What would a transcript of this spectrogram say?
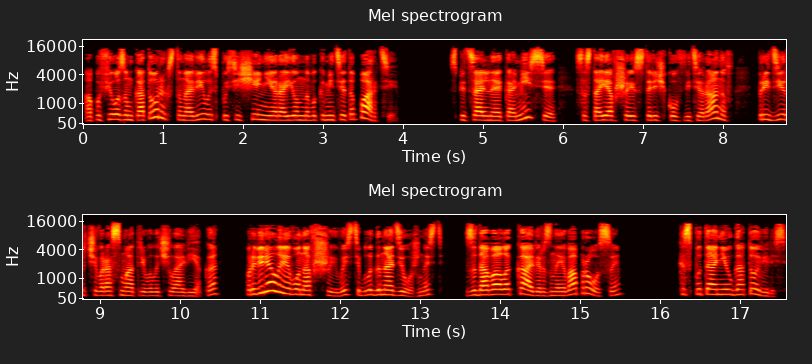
апофеозом которых становилось посещение районного комитета партии. Специальная комиссия, состоявшая из старичков-ветеранов, придирчиво рассматривала человека, проверяла его на вшивость, благонадежность, задавала каверзные вопросы. К испытанию готовились,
